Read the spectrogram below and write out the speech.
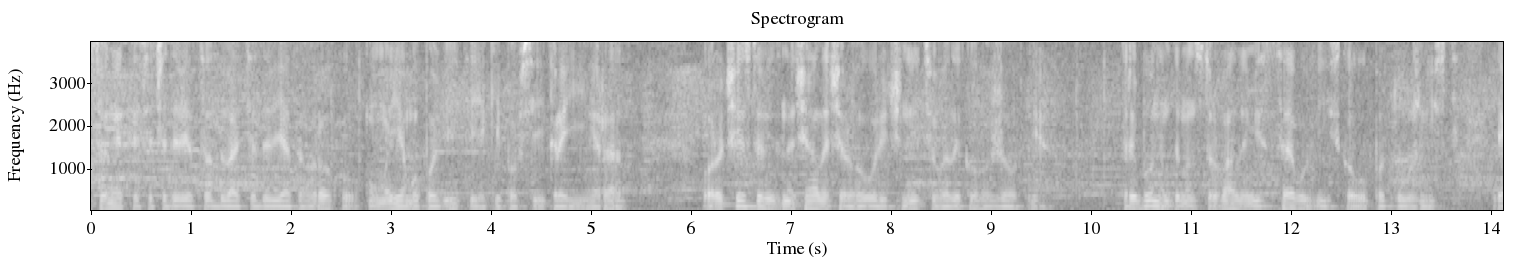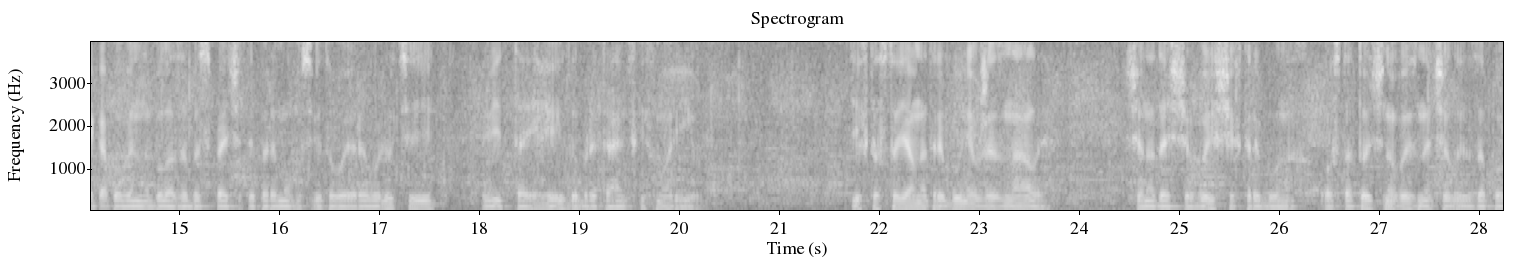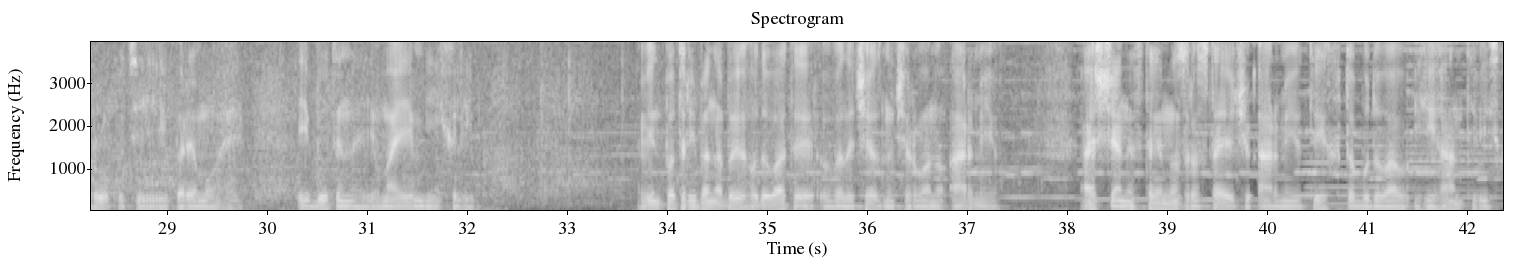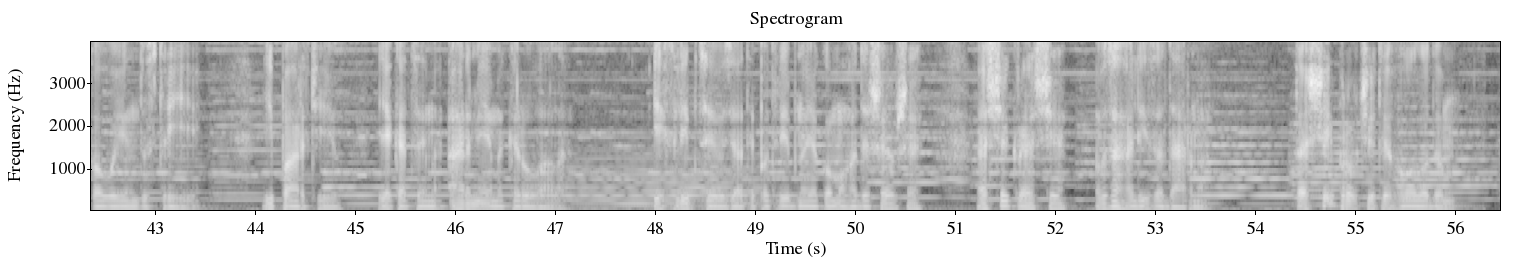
Восени 1929 року у моєму повіті, як і по всій країні рад, урочисто відзначали чергову річницю Великого жовтня. Трибунам демонстрували місцеву військову потужність, яка повинна була забезпечити перемогу світової революції від тайги до британських морів. Ті, хто стояв на трибуні, вже знали, що на дещо вищих трибунах остаточно визначили запоруку цієї перемоги, і бути нею має мій хліб. Він потрібен, аби годувати величезну Червону армію, а ще нестримно зростаючу армію тих, хто будував гіганти військової індустрії, і партію, яка цими арміями керувала. І хліб цей взяти потрібно якомога дешевше, а ще краще взагалі задарма. Та ще й провчити голодом,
